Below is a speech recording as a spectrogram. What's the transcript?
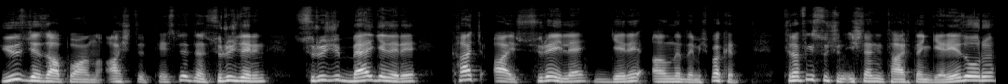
100 ceza puanı aştığı tespit edilen sürücülerin sürücü belgeleri kaç ay süreyle geri alınır demiş. Bakın trafik suçunun işlendiği tarihten geriye doğru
